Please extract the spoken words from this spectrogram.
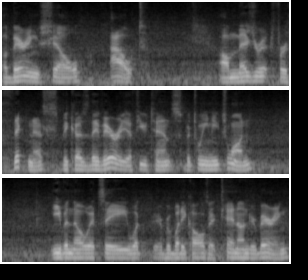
a bearing shell out. I'll measure it for thickness because they vary a few tenths between each one even though it's a what everybody calls a 10 under bearing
